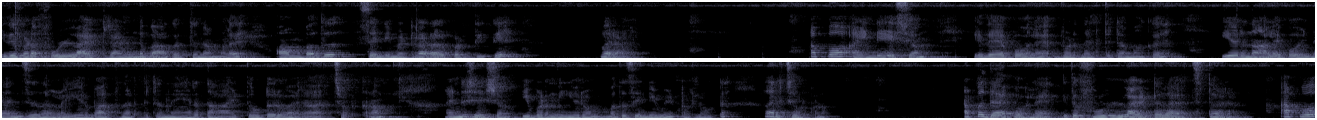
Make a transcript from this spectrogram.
ഇതിവിടെ ഫുള്ളായിട്ട് രണ്ട് ഭാഗത്ത് നമ്മൾ ഒമ്പത് സെന്റിമീറ്റർ അടയാളപ്പെടുത്തിയിട്ട് വരാം. അപ്പോൾ അതിന്റെ ശേഷം ഇതേപോലെ ഇവിടുന്ന് എടുത്തിട്ട് നമുക്ക് ഈ ഒരു നാല് പോയിന്റ് അഞ്ച് എന്നുള്ള ഈ ഒരു ഭാഗത്ത് നിന്ന് എടുത്തിട്ട് നേരെ താഴത്തോട്ട് ഒരു വര വരച്ചു കൊടുക്കണം. അതിന് ശേഷം ഇവിടുന്ന് ഈ ഒരു ഒമ്പത് സെന്റിമീറ്ററിലോട്ട് വരച്ചു കൊടുക്കണം. അപ്പോൾ ഇതേപോലെ ഇത് ഫുള്ളായിട്ട് വരച്ചിട്ട് വരാം. അപ്പോൾ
